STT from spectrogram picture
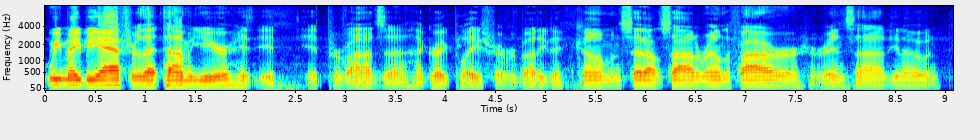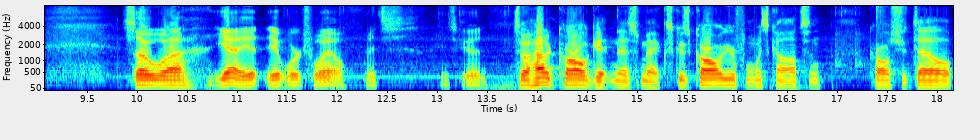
we may be after that time of year. It it, it provides a, a great place for everybody to come and sit outside around the fire or, or inside, you know, and so uh, yeah, it, it works well. It's it's good. So how did Carl get in this mix? Because Carl, you're from Wisconsin. Carl Schoettel.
